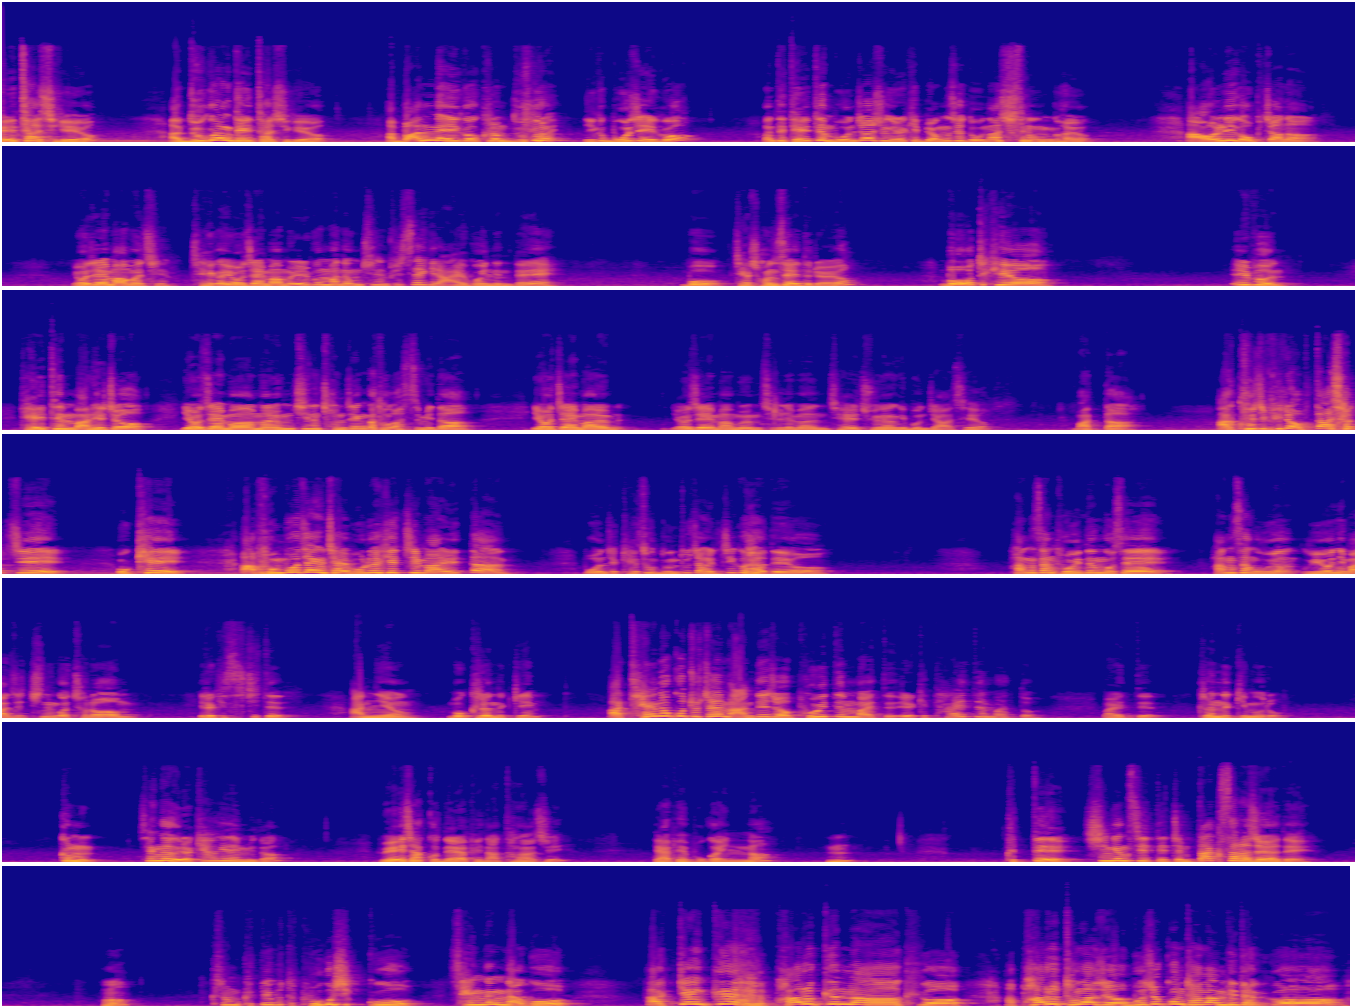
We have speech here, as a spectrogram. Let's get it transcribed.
데이트 하시게요? 아 누구랑 데이트 하시게요? 아 맞네 이거 그럼 누구 이거 뭐지 이거? 아, 근데 데이트는 뭔지 아시고 이렇게 명세 논하시는 건가요? 아 얼리가 없잖아 여자의 마음을 제, 제가 여자의 마음을 1분 만에 훔치는 필살기를 알고 있는데 뭐 제가 전수해드려요? 뭐 어떡해요 1분 데이트는 말이죠 여자의 마음을 훔치는 전쟁과도 같습니다 여자의 마음 여자의 마음을 훔치려면 제일 중요한 게 뭔지 아세요? 맞다 아 굳이 필요 없다 하셨지 오케이 아 본부장은 잘 모르겠지만 일단 먼저 계속 눈두장을 찍어야 돼요 항상 보이는 곳에 항상 우연, 우연히 마주치는 것처럼 이렇게 스치듯 안녕 뭐 그런 느낌? 아 대놓고 쫓아내면 안 되죠 보일 듯 말 듯 이렇게 다할듯 말듯 그런 느낌으로 그럼 생각을 이렇게 하게 됩니다 왜 자꾸 내 앞에 나타나지? 내 앞에 뭐가 있나? 응? 그때 신경 쓸 때쯤 딱 사라져야 돼. 어? 그럼 그때부터 보고 싶고 생각나고 아 게임 끝! 바로 끝나 그거. 아 바로 통하죠. 무조건 통합니다 그거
